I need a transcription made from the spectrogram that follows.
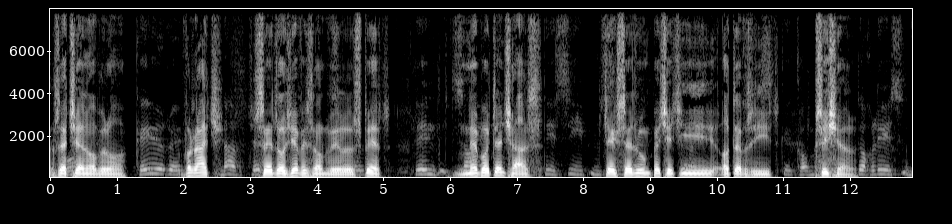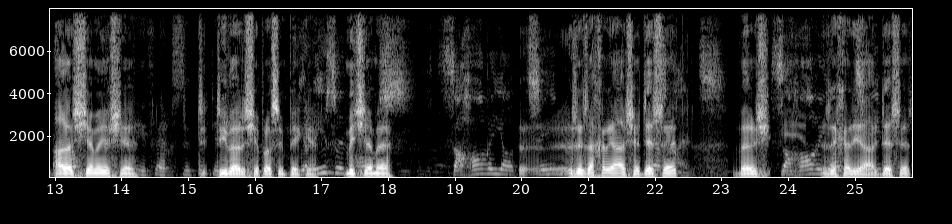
řečeno bylo, vrať se do Jeffersonville zpět, nebo ten čas těch sedm pečetí otevřít přišel. Ale čteme ještě ty, ty verše, prosím pěkně. My čteme ze Zachariáše 10, verš Zachariáš 10,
